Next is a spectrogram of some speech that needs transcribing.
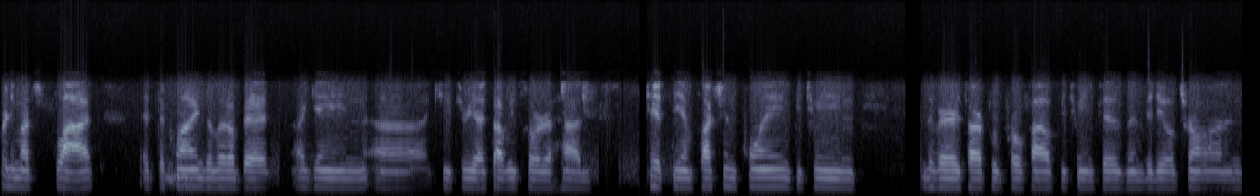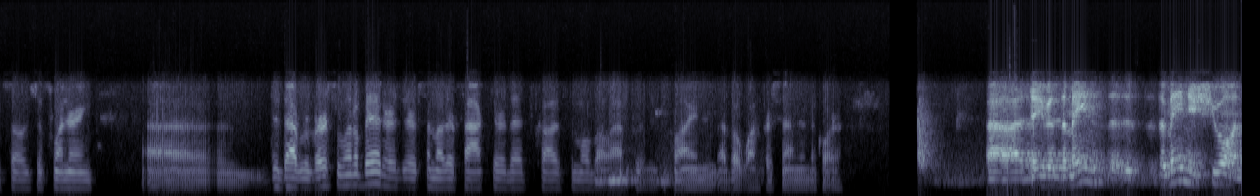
pretty much flat. It declined a little bit again, uh, Q3. I thought we sort of had hit the inflection point between the various ARPU profiles between Fizz and Videotron. I was just wondering, uh, did that reverse a little bit, or is there some other factor that's caused the mobile ARPU to decline about 1% in the quarter? Uh, David, the main the main issue on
